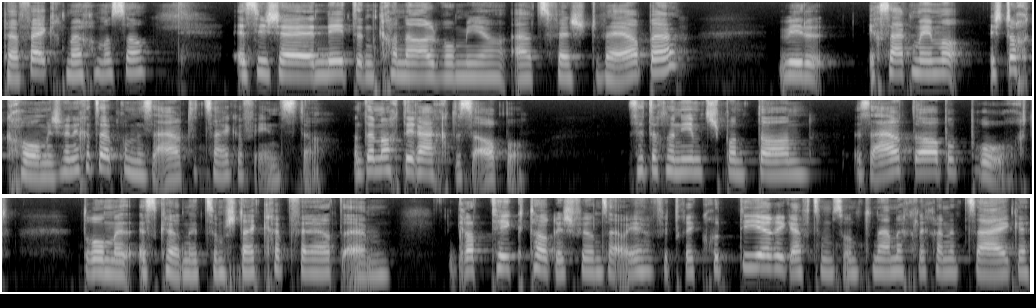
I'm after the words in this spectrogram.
perfekt, machen wir so. Es ist äh, nicht ein Kanal, wo wir auch zu fest werben, weil ich sage mir immer, ist doch komisch, wenn ich jetzt jemandem ein Auto zeige auf Insta und dann macht direkt ein Abo. Es hat doch noch niemand spontan ein Auto-Abo gebraucht. Darum, es gehört nicht zum Steckenpferd. Ähm, Gerade TikTok ist für uns auch eher für die Rekrutierung, einfach um das Unternehmen ein bisschen zeigen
